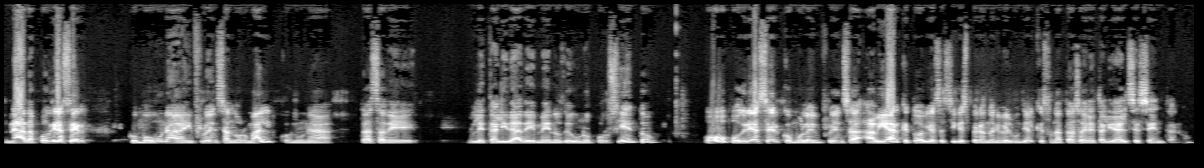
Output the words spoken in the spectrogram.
nada. Podría ser como una influenza normal, con una tasa de letalidad de menos de 1%, o podría ser como la influenza aviar, que todavía se sigue esperando a nivel mundial, que es una tasa de letalidad del 60, ¿no?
